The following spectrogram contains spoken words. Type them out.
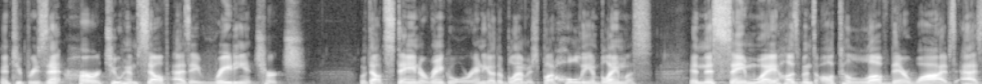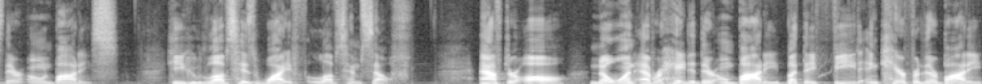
and to present her to himself as a radiant church, without stain or wrinkle or any other blemish, but holy and blameless. In this same way, husbands ought to love their wives as their own bodies. He who loves his wife loves himself. After all, no one ever hated their own body, but they feed and care for their body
